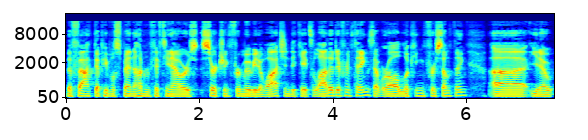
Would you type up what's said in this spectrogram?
the fact that people spend 115 hours searching for a movie to watch indicates a lot of different things that we're all looking for something. Uh, you know,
